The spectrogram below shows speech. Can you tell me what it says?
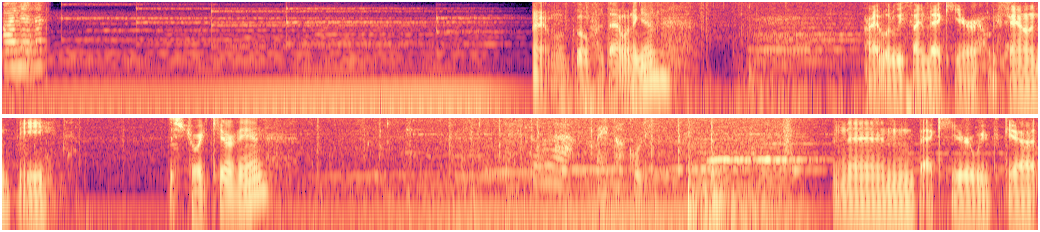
I know that's. Alright, we'll go for that one again. Alright, what do we find back here? We found the destroyed caravan. And then back here we've got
